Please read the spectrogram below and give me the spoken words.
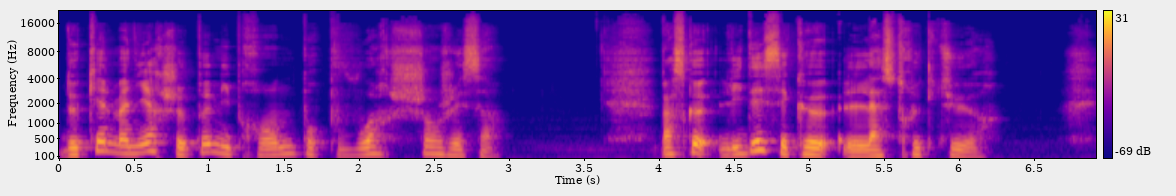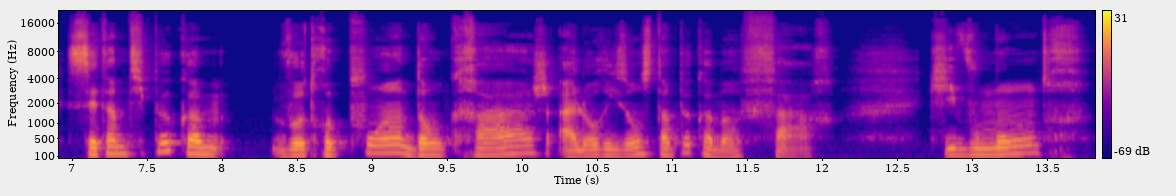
De quelle manière je peux m'y prendre pour pouvoir changer ça? Parce que l'idée c'est que la structure, c'est un petit peu comme votre point d'ancrage à l'horizon, c'est un peu comme un phare qui vous montre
